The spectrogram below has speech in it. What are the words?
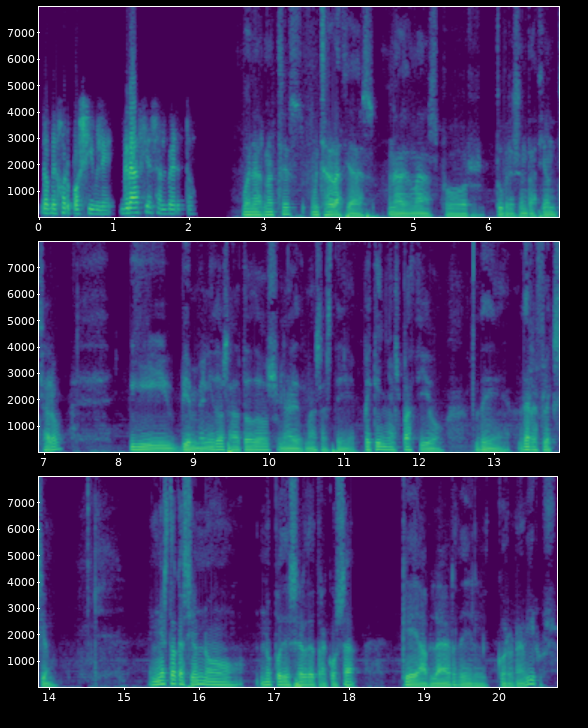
lo mejor posible. Gracias, Alberto. Buenas noches, muchas gracias una vez más por tu presentación, Charo, y bienvenidos a todos una vez más a este pequeño espacio de reflexión. En esta ocasión no, no puede ser de otra cosa que hablar del coronavirus.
